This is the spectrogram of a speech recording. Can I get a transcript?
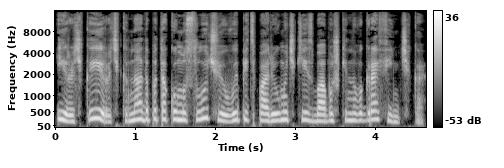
«Ирочка, Ирочка, надо по такому случаю выпить по рюмочке из бабушкиного графинчика».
